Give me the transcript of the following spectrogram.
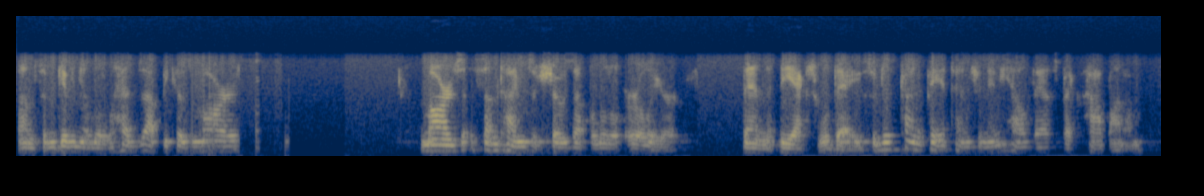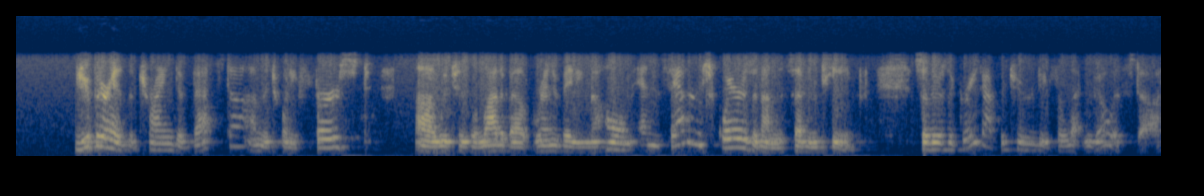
Um, so I'm giving you a little heads up because Mars, Mars sometimes it shows up a little earlier than the actual day. So just kind of pay attention. Any health aspects, hop on them. Jupiter has a trine to Vesta on the 21st, uh, which is a lot about renovating the home, and Saturn squares it on the 17th. So there's a great opportunity for letting go of stuff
